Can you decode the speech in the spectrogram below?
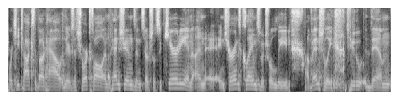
where he talks about how there's a shortfall in pensions and social security and, and insurance claims which will lead eventually to them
